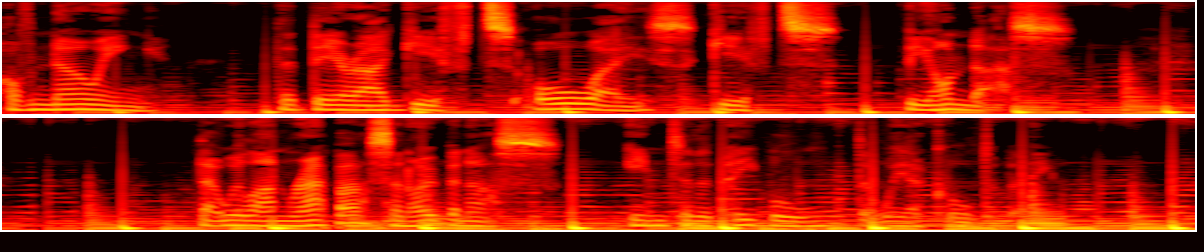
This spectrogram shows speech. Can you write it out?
of knowing that there are gifts, always gifts beyond us, that will unwrap us and open us into the people that we are called to be.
